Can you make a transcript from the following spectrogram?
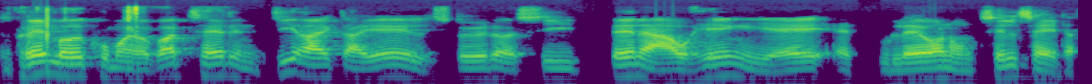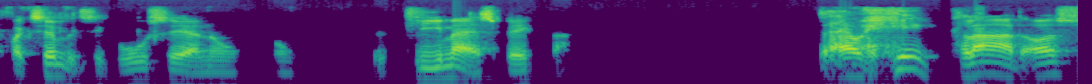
Så på den måde kunne man jo godt tage den direkte arealstøtte og sige, at den er afhængig af, at du laver nogle tiltag, der for eksempel til gode ser nogle, nogle øh, klimaaspekter. Der er jo helt klart også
